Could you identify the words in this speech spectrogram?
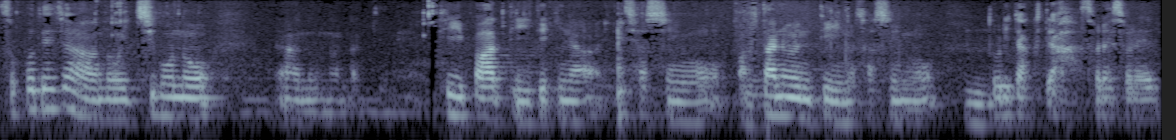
そこでじゃああのいちごのあのなんだっけねティーパーティー的な写真をアフタヌーンティーの写真をうん。撮りたくて、あそれそれって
